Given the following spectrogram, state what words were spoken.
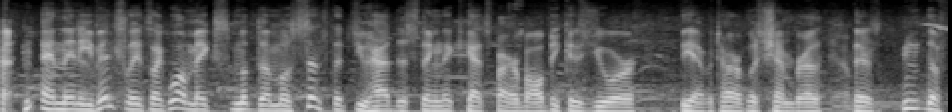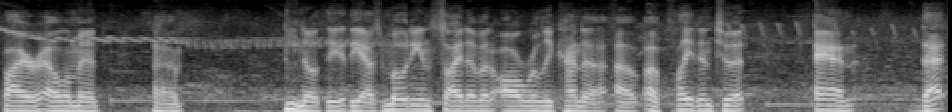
and then eventually, it's like, well, it makes m- the most sense that you had this thing that casts fireball because you're the avatar of Lashembra. There's the fire element. Uh, you know the the Asmodean side of it all really kind of uh, uh, played into it, and that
